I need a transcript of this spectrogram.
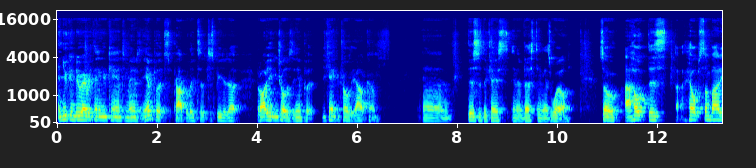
And you can do everything you can to manage the inputs properly to, to speed it up. But all you control is the input. You can't control the outcome. And this is the case in investing as well. So I hope this uh, helps somebody.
